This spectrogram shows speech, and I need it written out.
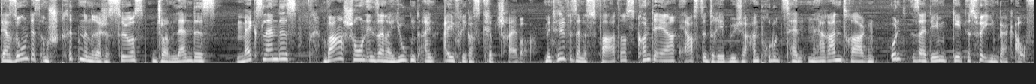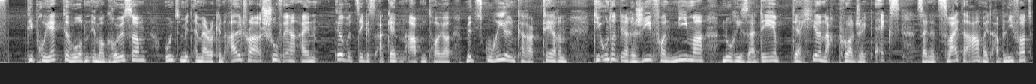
Der Sohn des umstrittenen Regisseurs John Landis, Max Landis, war schon in seiner Jugend ein eifriger Skriptschreiber. Mit Hilfe seines Vaters konnte er erste Drehbücher an Produzenten herantragen und seitdem geht es für ihn bergauf. Die Projekte wurden immer größer und mit American Ultra schuf er ein irrwitziges Agentenabenteuer mit skurrilen Charakteren, die unter der Regie von Nima Nurizadeh, der hier nach Project X seine zweite Arbeit abliefert,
